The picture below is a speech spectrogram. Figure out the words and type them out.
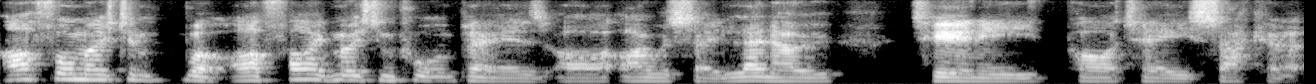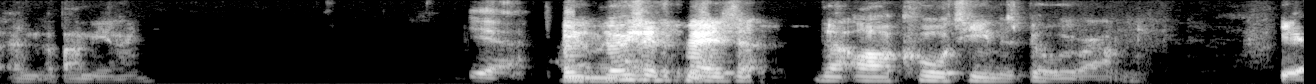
Our four most im- well, our five most important players are, I would say, Leno, Tierney, Partey, Saka, and Aubameyang. Yeah. Those, Yeah, those are the players that, that our core team is built around. Yeah.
